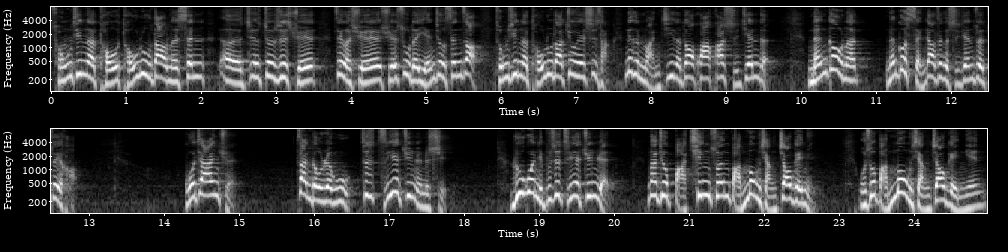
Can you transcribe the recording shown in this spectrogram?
重新的投投入到呢深呃就就是学这个学学术的研究深造，重新的投入到就业市场，那个暖机呢都要花花时间的，能够呢能够省掉这个时间最最好。国家安全、战斗任务，这是职业军人的事。如果你不是职业军人，那就把青春、把梦想交给你。我说把梦想交给年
